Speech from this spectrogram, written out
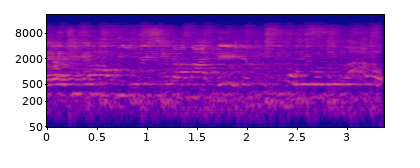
Eu tive uma universidade na areia, correu do lado,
